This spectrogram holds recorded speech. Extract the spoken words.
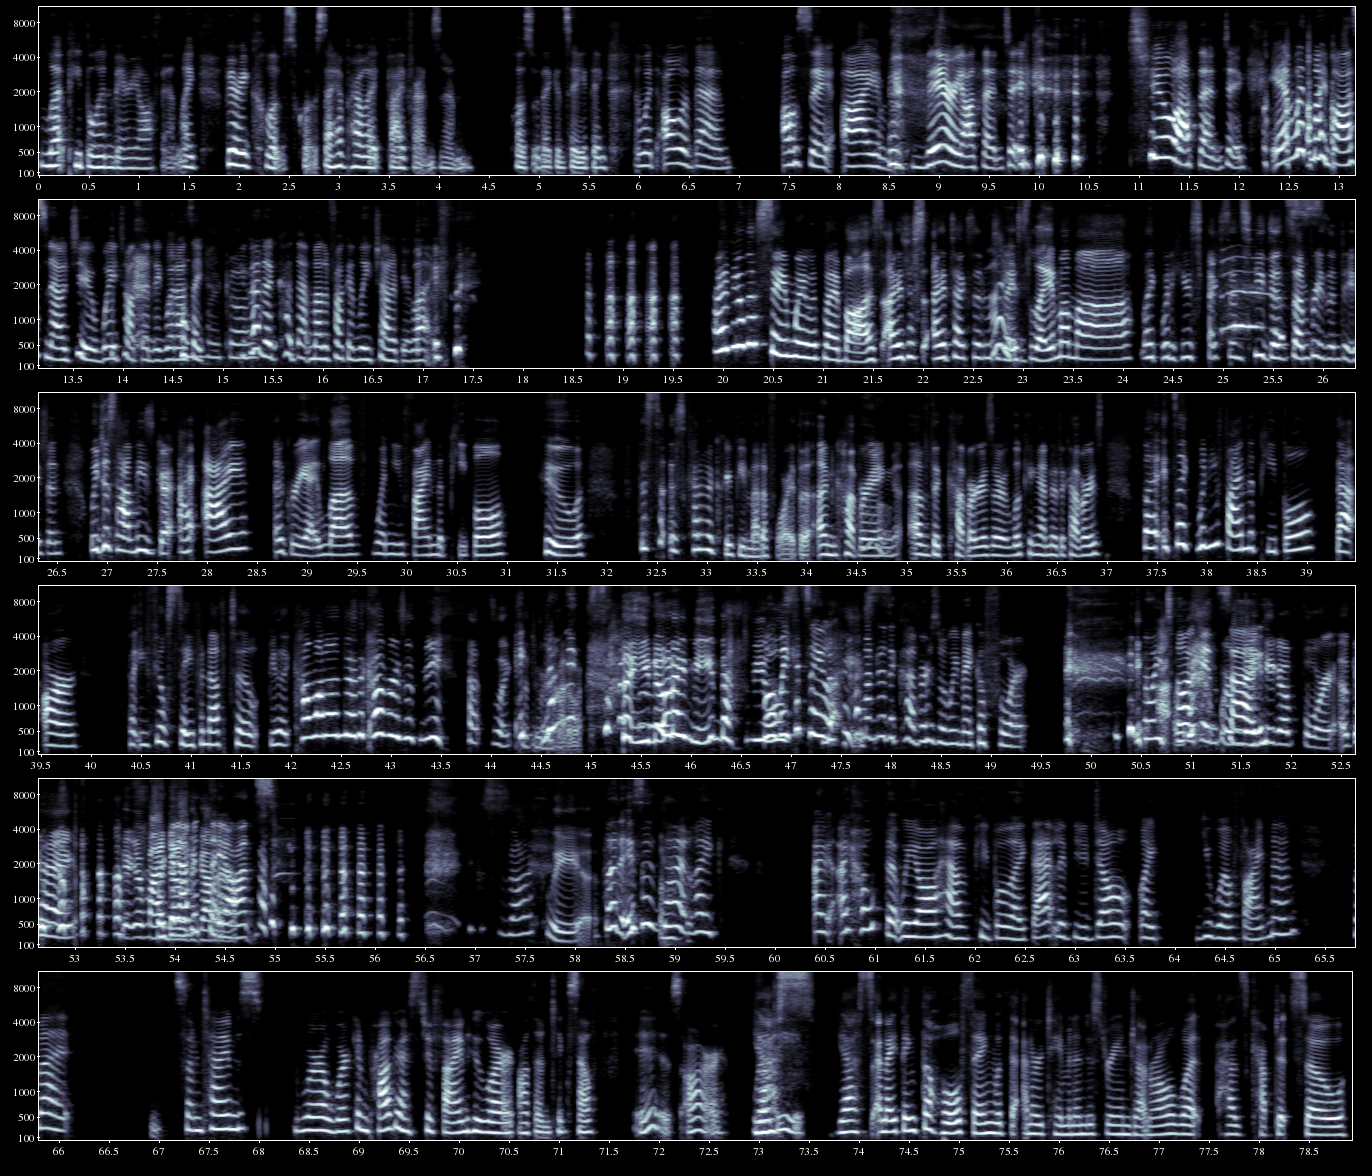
let people in very often, like very close, close. I have probably like five friends that I'm close with. I can say anything. And with all of them, I'll say I am very authentic. Too authentic. And with my boss now too, way too authentic. When I was Oh like, you gotta cut that motherfucking leech out of your life. I feel the same way with my boss. I just I texted him today, Good. slay mama. Like when he was texting, he did some presentation. We just have these great. I I agree. I love when you find the people who. This is kind of a creepy metaphor, the uncovering of the covers or looking under the covers. But it's like when you find the people that are that you feel safe enough to be like, come on under the covers with me. That's like such a weird No, metaphor. But you know what I mean? That feels Well, we could say like, come under the covers when we make a fort. we talk We're inside. making a fort, okay? Get your We're mind out of the gutter. Exactly. But isn't Oh. that like I I hope that we all have people like that and if you don't like you will find them. But sometimes we're a work in progress to find who our authentic self is, are, will be. Yes. Yes. And I think the whole thing with the entertainment industry in general, what has kept it so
